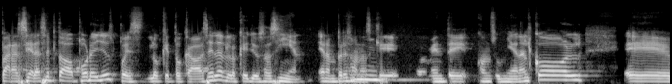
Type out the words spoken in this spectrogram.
para ser aceptado por ellos, pues lo que tocaba hacer era lo que ellos hacían. Eran personas que obviamente consumían alcohol, eh,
